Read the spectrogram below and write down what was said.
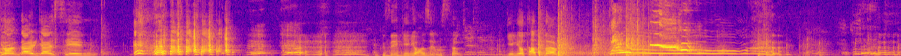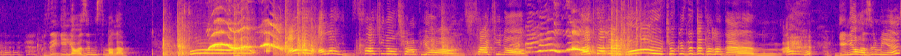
Gönder gelsin. Kuzey geliyor, hazır mısın? Geliyor tatlım. Kuzey geliyor, hazır mısın balım? Allah Allah, sakin ol şampiyon. Sakin ol. Datalıyorum. Oo, çok hızlı dataladım. geliyor, hazır mıyız?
